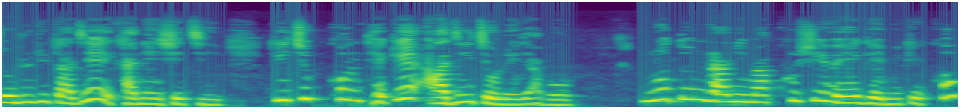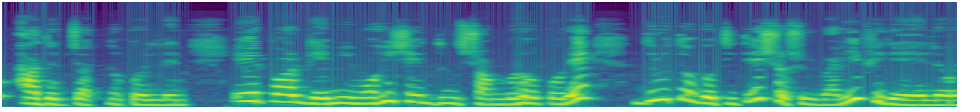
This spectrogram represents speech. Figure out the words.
জরুরি কাজে এখানে এসেছি। কিছুক্ষণ থেকে আজই চলে যাব। নতুন রানীমা খুশি হয়ে গেমিকে খুব আদর যত্ন করলেন। এরপর গেমি মহিষের দুধ সংগ্রহ করে দ্রুত গতিতে শ্বশুরবাড়ি ফিরে এলো।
